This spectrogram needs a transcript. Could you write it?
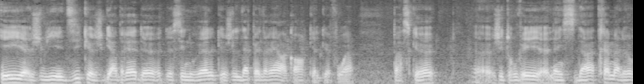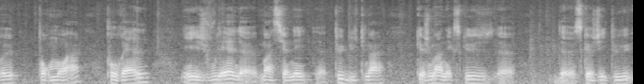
et euh, je lui ai dit que je garderais de, de ses nouvelles, que je l'appellerais encore quelques fois, parce que euh, j'ai trouvé euh, l'incident très malheureux pour moi, pour elle, et je voulais le mentionner publiquement, que je m'en excuse de ce que j'ai pu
